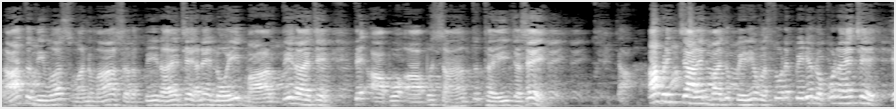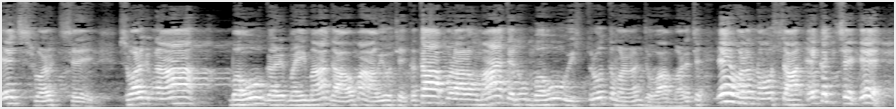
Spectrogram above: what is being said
રાત દિવસ મનમાં સરકતી રહે છે અને લોહી બાળતી રહે છે. તે આપોઆપ શાંત થઈ જશે. આપણી ચારેક બાજુ પેઢીઓ વસ્તુ અને પેઢીઓ લોકો રહે છે. એ જ સ્વર્ગ છે. સ્વર્ગના બહુ મહિમા ગાવામાં આવ્યો છે. કથા પુરાણોમાં તેનું બહુ વિસ્તૃત વર્ણન જોવા મળે છે. એ વર્ણનનો સાર એક જ છે કે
